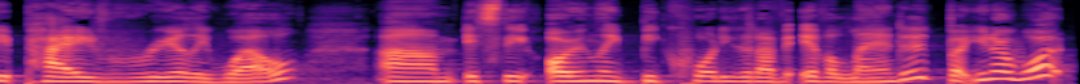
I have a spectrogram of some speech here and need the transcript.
it paid really well. Um, it's the only big quaddy that I've ever landed, but you know what?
